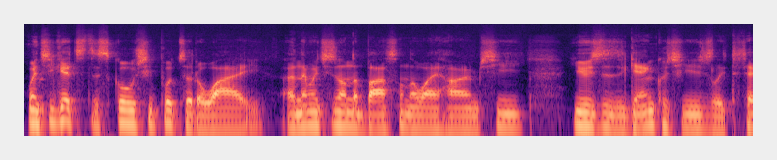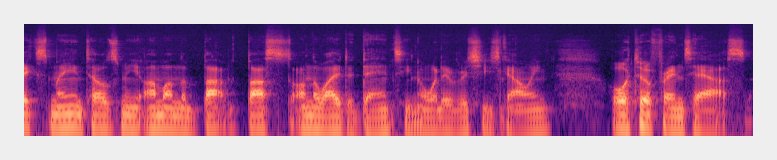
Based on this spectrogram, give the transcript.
When she gets to school, she puts it away, and then when she's on the bus on the way home, she uses it again because she usually texts me and tells me I'm on the bu- bus on the way to dancing or whatever she's going, or to a friend's house.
